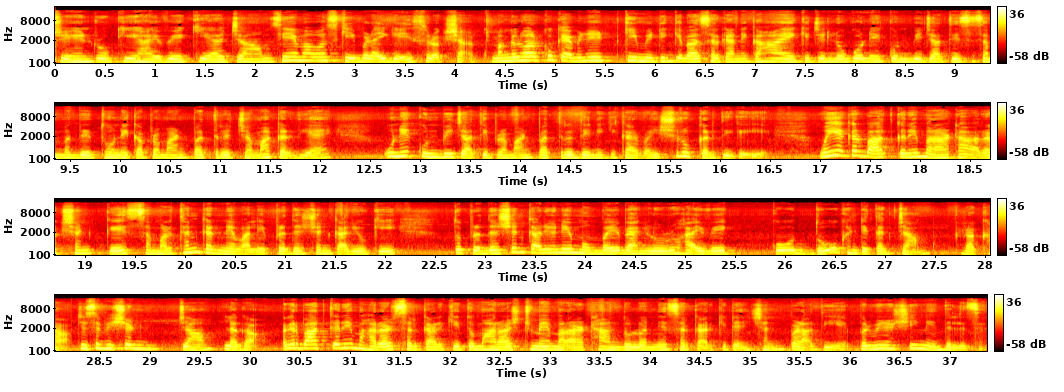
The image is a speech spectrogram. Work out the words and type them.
Train रोकी, highway किया, जाम CM आवास की बढ़ाई गई सुरक्षा। मंगलवार को कैबिनेट की मीटिंग के बाद सरकार ने कहा है कि जिन लोगों ने कुंभी जाति से संबंधित होने का प्रमाण पत्र जमा कर दिया है, उन्हें कुंभी जाति प्रमाण पत्र देने की कार्रवाई शुरू कर दी गई है। वहीं अगर बात करें मराठा आरक्षण के समर्थन करने वाले प्रदर्शनकारियों की तो प्रदर्शनकारियों ने मुंबई, बेंगलुरु हाईवे को दो घंटे तक जाम रखा, जिससे भीषण जाम लगा। अगर बात करें महाराष्ट्र सरकार की तो महाराष्ट्र में मराठा आंदोलन ने सरकार की टेंशन बढ़ा दी है। परवीन सिंह नई दिल्ली से।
